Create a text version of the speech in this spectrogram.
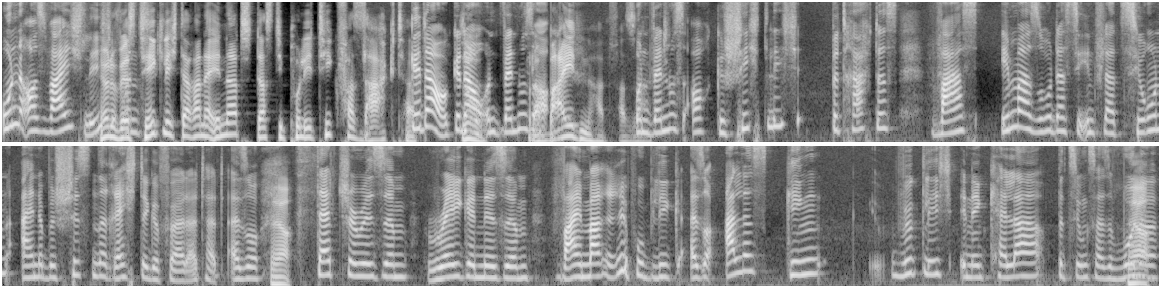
unausweichlich. Ja, du wirst und täglich daran erinnert, dass die Politik versagt hat. Genau, genau. So. Und wenn du es auch- Biden hat versagt. Und wenn du es auch geschichtlich betrachtest, war es immer so, dass die Inflation eine beschissene Rechte gefördert hat. Also Ja. Thatcherism, Reaganism, Weimarer Republik, also alles ging wirklich in den Keller, beziehungsweise wurde, Ja.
